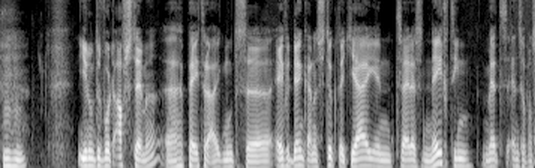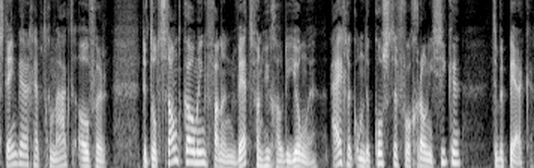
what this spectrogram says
Mm Je noemt het woord afstemmen. Uh, Petra, ik moet uh, even denken aan een stuk dat jij in 2019 met Enzo van Steenberg hebt gemaakt over de totstandkoming van een wet van Hugo de Jonge. Eigenlijk om de kosten voor chronisch zieken te beperken.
